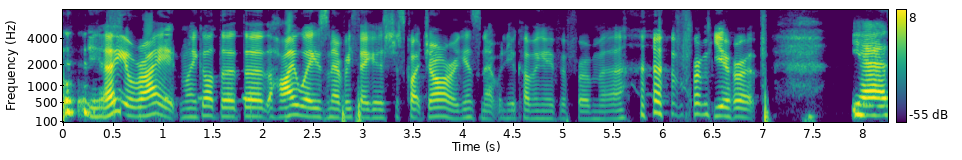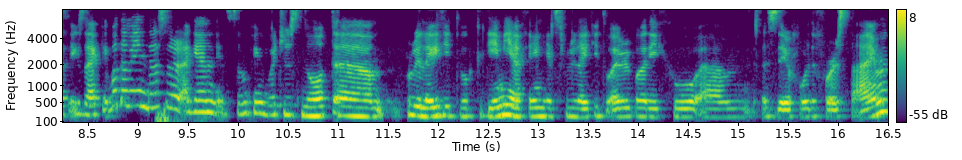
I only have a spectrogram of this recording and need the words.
yeah you're right my god the, the, highways and everything is just quite jarring isn't it when you're coming over from uh, from europe Yes, exactly. But I mean, those are again, it's something which is not um, related to academia. I think it's related to everybody who um, is there for the first time.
